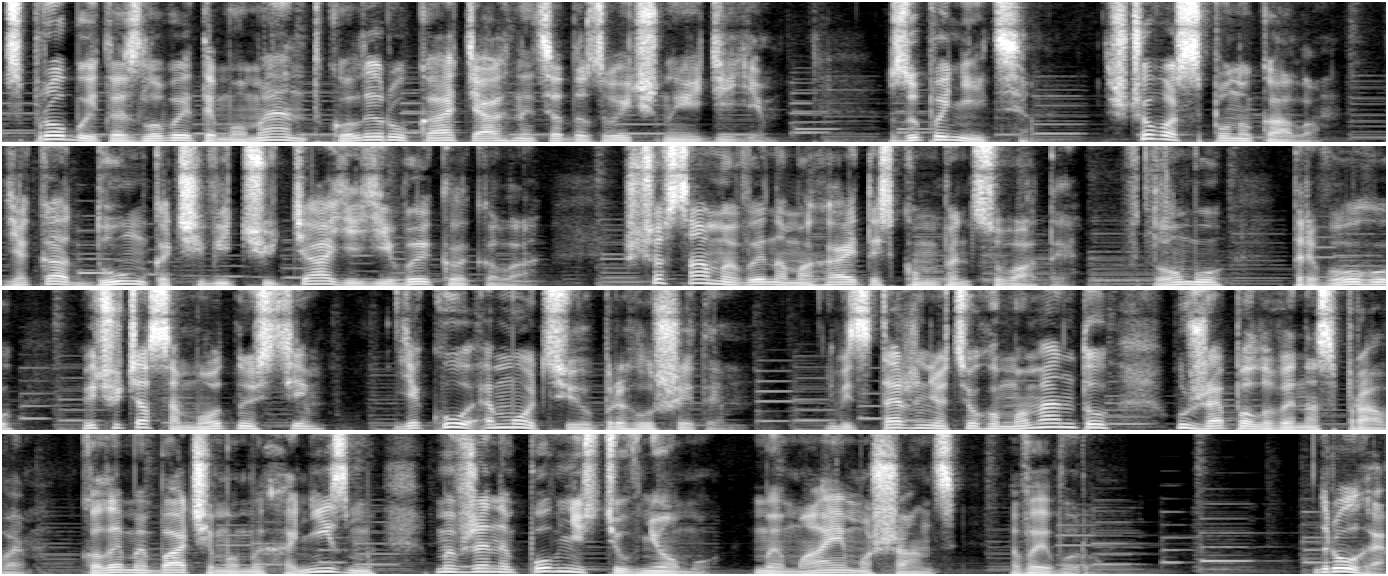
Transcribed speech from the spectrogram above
Спробуйте зловити момент, коли рука тягнеться до звичної дії. Зупиніться. Що вас спонукало? Яка думка чи відчуття її викликала? Що саме ви намагаєтесь компенсувати? Втому, тривогу, відчуття самотності, яку емоцію приглушити? Відстеження цього моменту уже половина справи. Коли ми бачимо механізм, ми вже не повністю в ньому, ми маємо шанс вибору. Друге.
